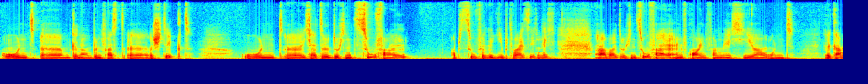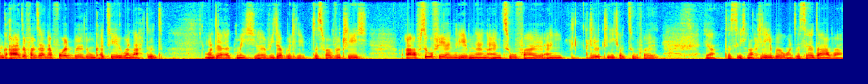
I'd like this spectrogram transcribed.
Und ähm, genau, bin fast äh, erstickt. Und äh, ich hatte durch einen Zufall, ob es Zufälle gibt, weiß ich nicht, aber durch einen Zufall einen Freund von mir hier und er kam gerade von seiner Fortbildung, hat hier übernachtet und er hat mich äh, wiederbelebt. Das war wirklich auf so vielen Ebenen ein Zufall, ein glücklicher Zufall, ja, dass ich noch lebe und dass er da war.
